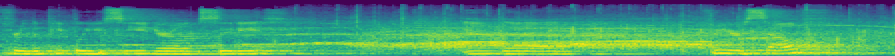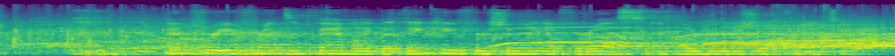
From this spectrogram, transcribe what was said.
for the people you see in your own cities and uh, for yourself and for your friends and family. But thank you for showing up for us, and we're here to show up for you too.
